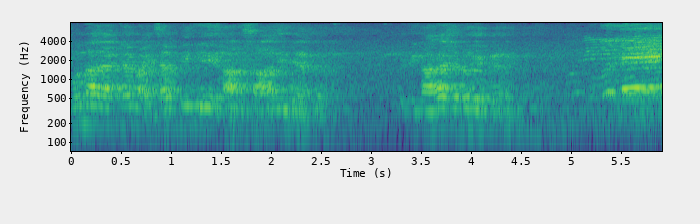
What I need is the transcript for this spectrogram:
ਉਹਨਾਂ ਨੇ ਆਖਿਆ, ਭਾਈ ਸਾਹਿਬ ਕਿ ਇਹ ਹਰ ਸਾਲ ਹੀ ਦਿਆ ਕਰ। ਨਿਕਾਰਾ ਚਲੋ ਇੱਕ। ਗੁਰੂ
